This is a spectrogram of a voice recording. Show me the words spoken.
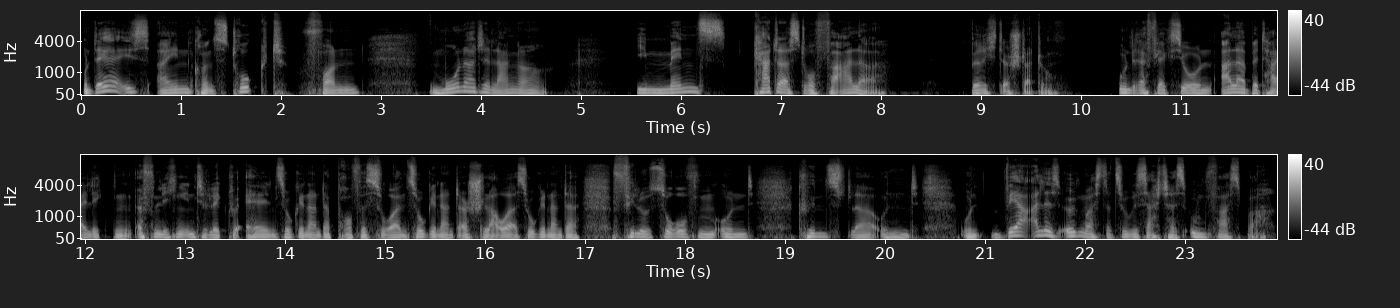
Und der ist ein Konstrukt von monatelanger, immens katastrophaler Berichterstattung und Reflexion aller beteiligten öffentlichen Intellektuellen, sogenannter Professoren, sogenannter Schlauer, sogenannter Philosophen und Künstler und, und wer alles irgendwas dazu gesagt hat, ist unfassbar.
